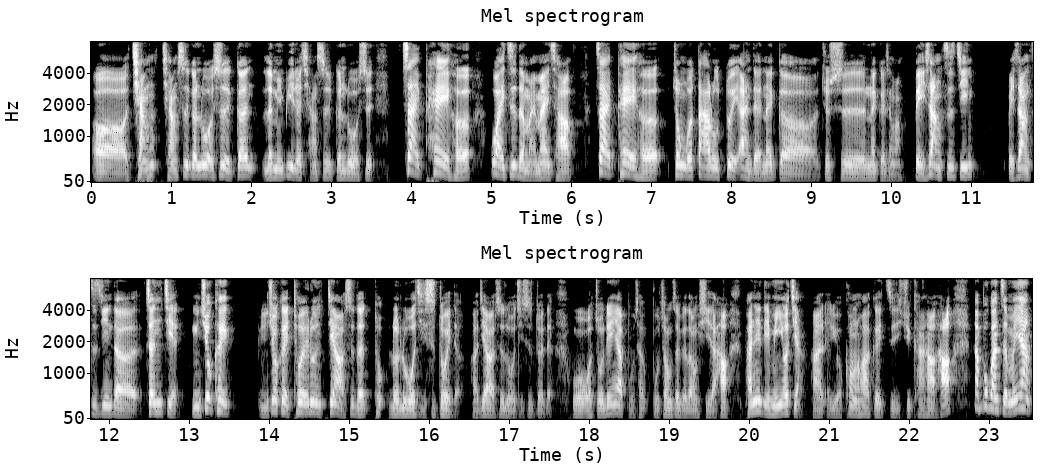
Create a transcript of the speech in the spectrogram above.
呃强强势跟弱势，跟人民币的强势跟弱势。再配合外资的买卖超，再配合中国大陆对岸的那个就是那个什么北上资金，北上资金的增减，你就可以你就可以推论姜老师的的逻辑是对的啊，姜老师逻辑是对的。我我昨天要补充补充这个东西的哈，盘前点评有讲啊，有空的话可以自己去看哈。好，那不管怎么样，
